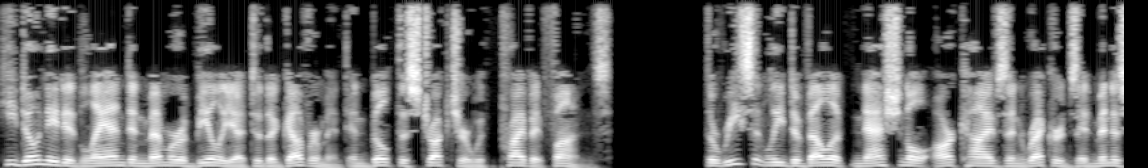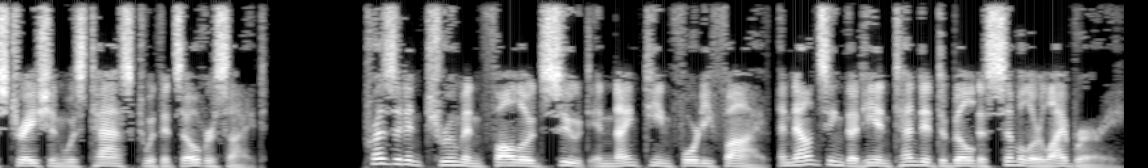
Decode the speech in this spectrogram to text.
He donated land and memorabilia to the government and built the structure with private funds. The recently developed National Archives and Records Administration was tasked with its oversight. President Truman followed suit in 1945, announcing that he intended to build a similar library.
